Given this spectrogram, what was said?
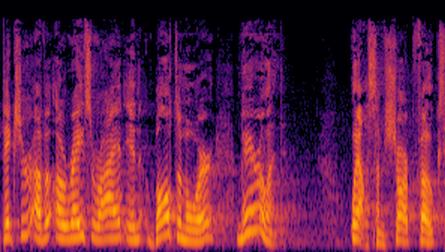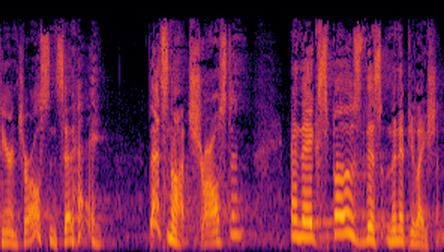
picture of a race riot in Baltimore, Maryland. Well, some sharp folks here in Charleston said, hey, that's not Charleston. And they exposed this manipulation.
